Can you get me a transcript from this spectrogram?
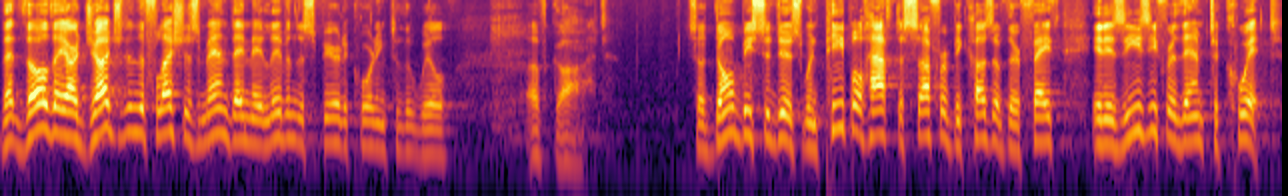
That though they are judged in the flesh as men, they may live in the spirit according to the will of God. So don't be seduced. When people have to suffer because of their faith, it is easy for them to quit.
